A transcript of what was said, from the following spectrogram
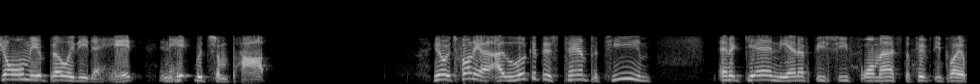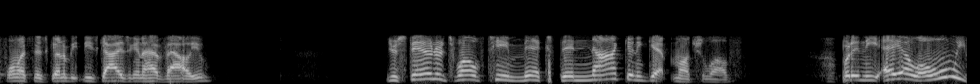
shown the ability to hit and hit with some pop. You know, it's funny. I, I look at this Tampa team, and again, the NFBC formats, the 50-player formats. There's going to be these guys are going to have value your standard 12 team mix, they're not going to get much love. But in the AL only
